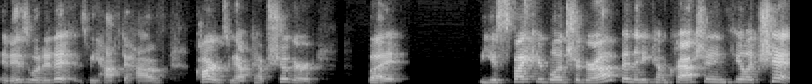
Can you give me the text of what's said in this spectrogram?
it is what it is. We have to have carbs, we have to have sugar. But you spike your blood sugar up and then you come crashing and feel like shit.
